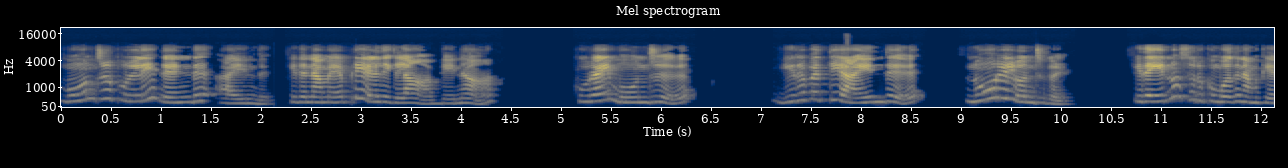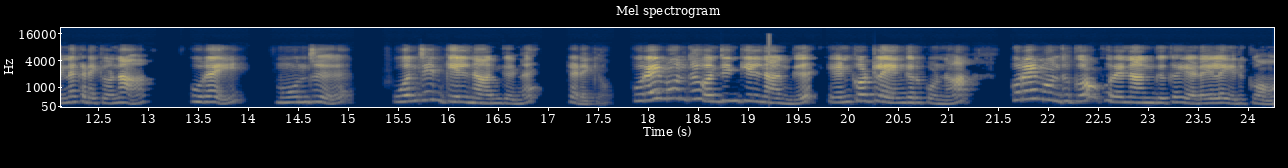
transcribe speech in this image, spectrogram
மூன்று புள்ளி ரெண்டு ஐந்து இதை நாம எப்படி எழுதிக்கலாம் அப்படின்னா, குறை 3 25 நூறில் ஒன்றுகள். இதை இன்னும் சுருக்கும் போது நமக்கு என்ன கிடைக்கும்னா, குறை 3 1ன் கீழ் நான்குன்னு கிடைக்கும். குறை 3 1ன் கீழ் நான்கு எண்கோட்டில் எங்க இருக்கும்னா, குறை மூன்றுக்கும் குறை நான்குக்கும் இடையில இருக்கும்.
